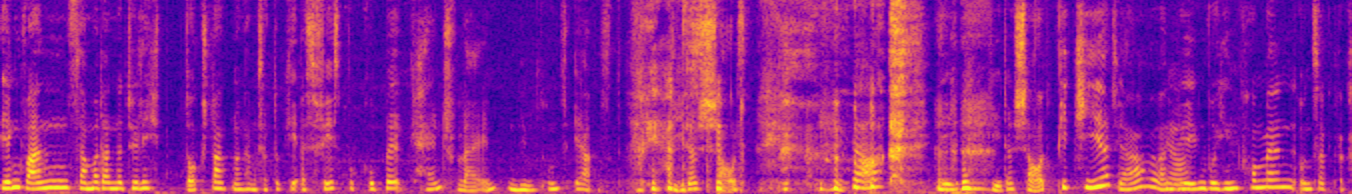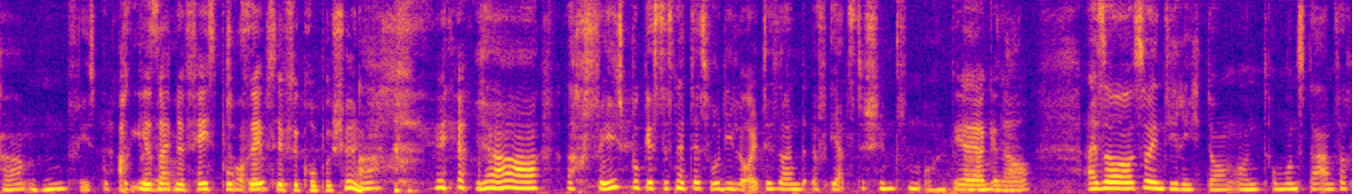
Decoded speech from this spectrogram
irgendwann sind wir dann natürlich da gestanden und haben gesagt, okay, als Facebook-Gruppe, kein Schwein nimmt uns ernst. Ja, jeder schaut. ja, jeder schaut pikiert, ja, wenn ja. wir irgendwo hinkommen und sagt, okay, mh, Facebook. Ach, ihr seid eine Facebook-Selbsthilfegruppe, schön. Ach, ja. ja. ach, Facebook ist das nicht das, wo die Leute dann auf Ärzte schimpfen und. Ja, ähm, ja genau. Also so in die Richtung. Und um uns da einfach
